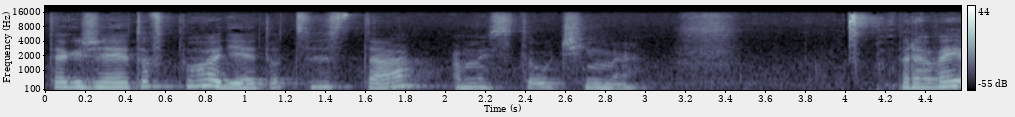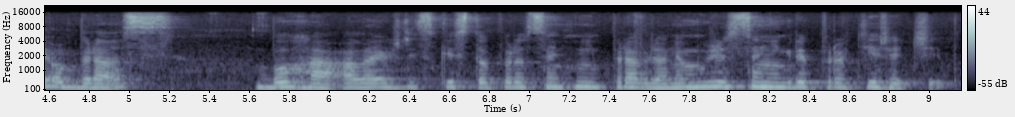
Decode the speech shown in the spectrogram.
Takže je to v pohodě, je to cesta a my si to učíme pravý obraz Boha, ale je vždycky stoprocentní pravda. Nemůže se nikdy protiřečit.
